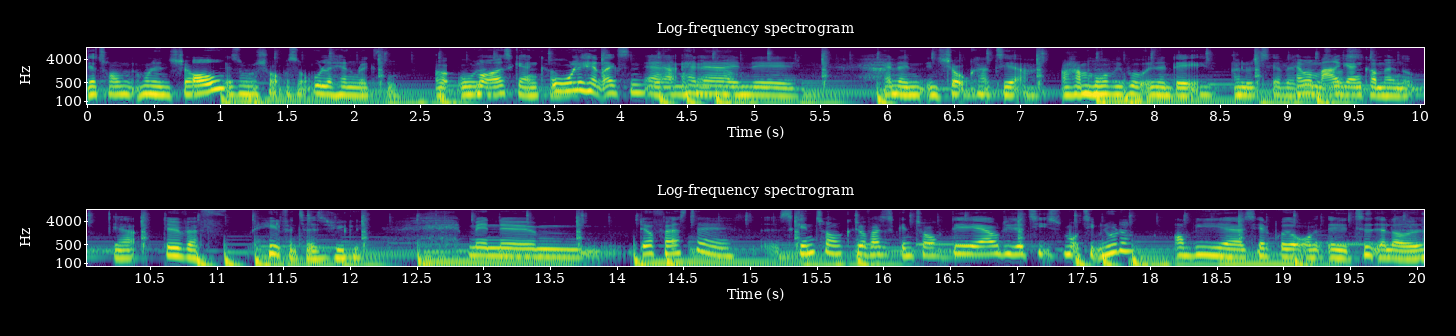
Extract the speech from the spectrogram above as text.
Jeg tror, hun er en sjov, Og- tror, hun er en sjov person. Ulla Henriksen Og må også gerne komme. Ole Henriksen, Ja, ja, han han, er gerne en, øh, han er en, en sjov karakter, og ham håber vi på en anden dag har lyst til at være Han må meget gerne komme herned. Ja. Det vil være helt fantastisk hyggeligt. Men øh, det var første øh, skin talk. Det var faktisk en talk. Det er jo de der 10, små 10 minutter, og vi er sikkert gået over øh, tid allerede.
